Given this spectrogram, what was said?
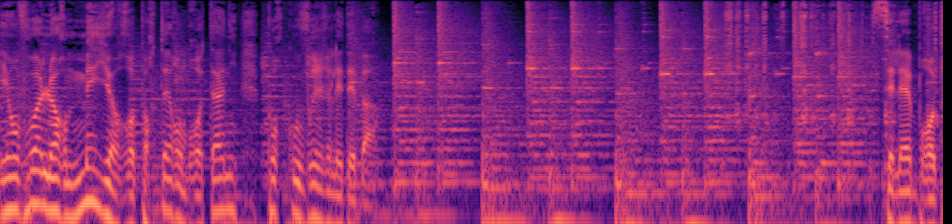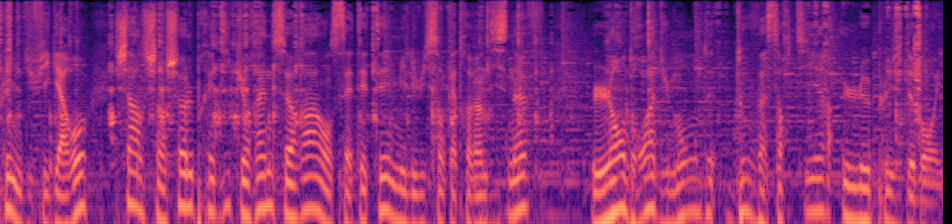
et envoient leurs meilleurs reporters en Bretagne pour couvrir les débats. Célèbre plume du Figaro, Charles Chinchol prédit que Rennes sera, en cet été 1899, l'endroit du monde d'où va sortir le plus de bruit.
